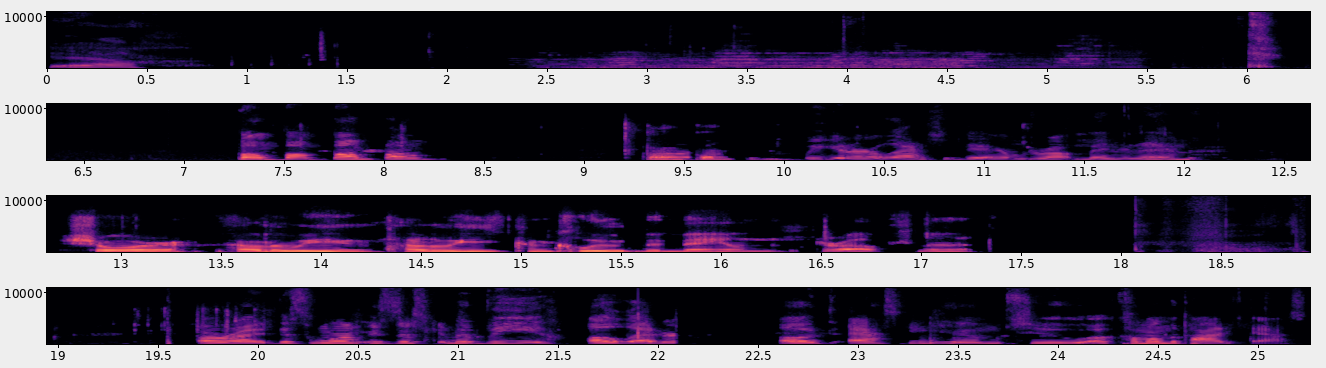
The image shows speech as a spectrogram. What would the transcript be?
Yeah. Bum bum bum bum. Bum, bum, bum. We get our last Daym Drop minute in. Sure. How do we how do we conclude the Daym Drops minute? All right, this one is just gonna be a letter of asking him to uh, come on the podcast.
